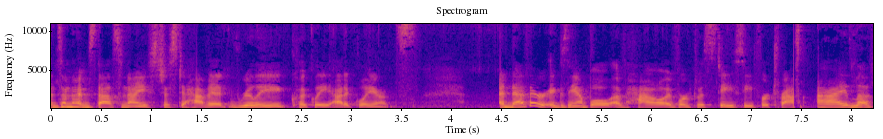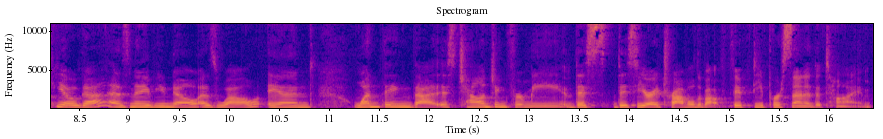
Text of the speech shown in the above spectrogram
And sometimes that's nice just to have it really quickly at a glance. Another example of how I've worked with Stacy for travel. I love yoga, as many of you know as well, and one thing that is challenging for me this this year I traveled about 50% of the time.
